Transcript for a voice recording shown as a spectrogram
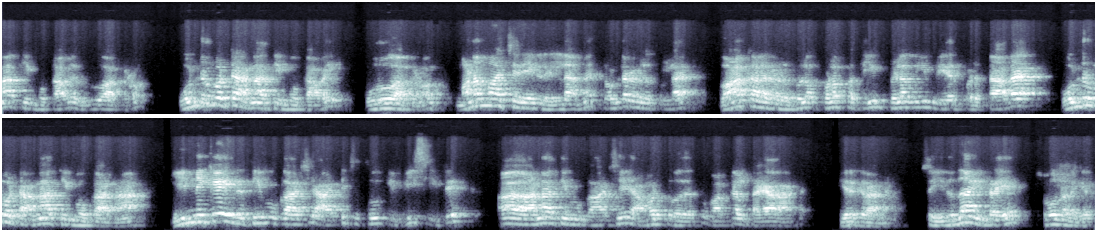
அதிமுகவை உருவாக்கணும். ஒன்றுபட்ட அதிமுகவை உருவாக்கணும். மனமாச்சரியங்கள் இல்லாம தொண்டர்களுக்குள்ள வாக்காளர்களுக்குள்ள குழப்பத்தையும் பிளவையும் ஏற்படுத்தாத ஒன்றுபட்ட அதிமுகனா இன்னைக்கே இந்த திமுக ஆட்சியை அடிச்சு தூக்கி வீசிட்டு ஆஹ், அதிமுக ஆட்சியை அமர்த்துவதற்கு மக்கள் தயாராக இருக்கிறாங்க. சோ இதுதான் இன்றைய சூழ்நிலைகள்.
